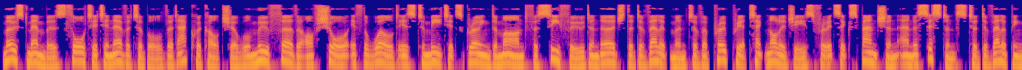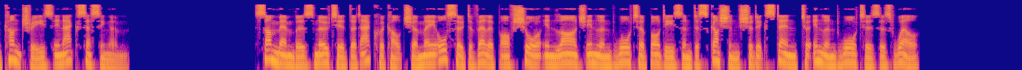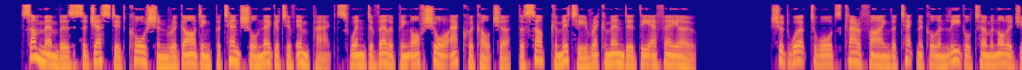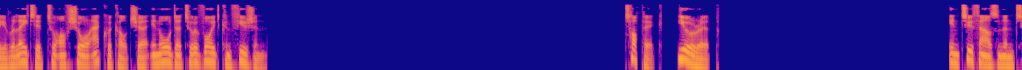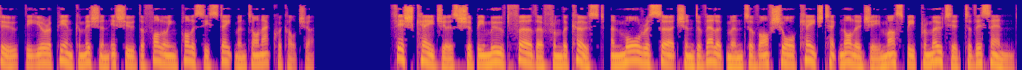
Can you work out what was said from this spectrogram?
Most members thought it inevitable that aquaculture will move further offshore if the world is to meet its growing demand for seafood and urge the development of appropriate technologies for its expansion and assistance to developing countries in accessing them. Some members noted that aquaculture may also develop offshore in large inland water bodies and discussion should extend to inland waters as well, some members suggested caution regarding potential negative impacts when developing offshore aquaculture. The subcommittee recommended the FAO should work towards clarifying the technical and legal terminology related to offshore aquaculture in order to avoid confusion. Europe In 2002, the European Commission issued the following policy statement on aquaculture. Fish cages should be moved further from the coast, and more research and development of offshore cage technology must be promoted to this end.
